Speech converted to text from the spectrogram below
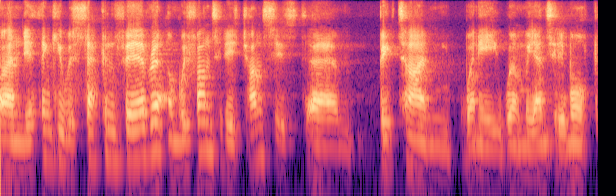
and you think he was second favourite, and we fancied his chances um, big time when he when we entered him up,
